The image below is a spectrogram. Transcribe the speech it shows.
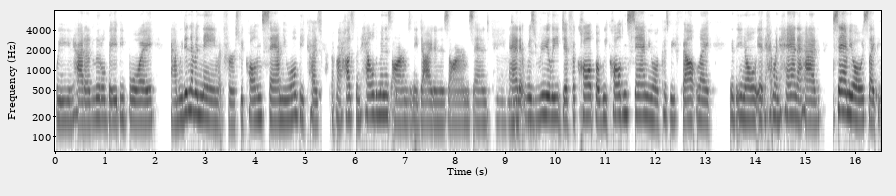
we had a little baby boy and we didn't have a name at first we called him samuel because my husband held him in his arms and he died in his arms and mm-hmm. and it was really difficult but we called him samuel because we felt like you know it when hannah had samuel was like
